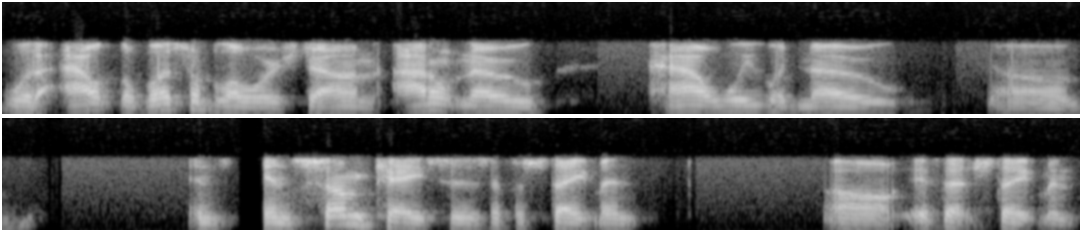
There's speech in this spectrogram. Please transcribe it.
without the whistleblowers, John, I don't know how we would know. Um, in in some cases, if a statement if that statement,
